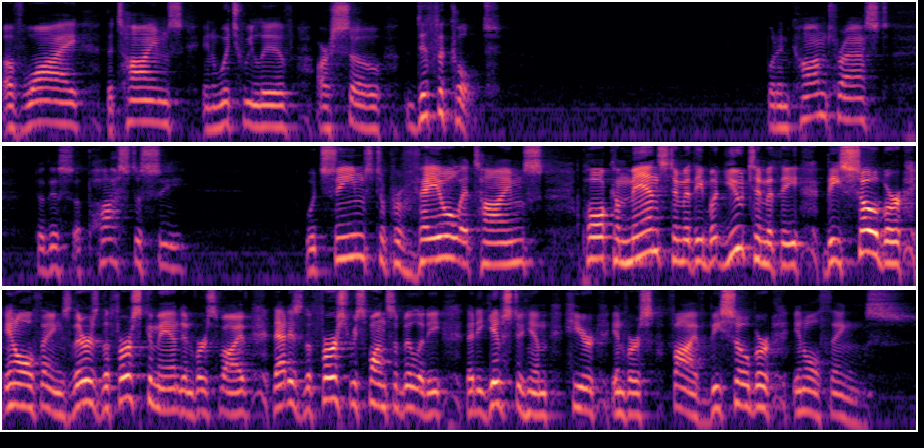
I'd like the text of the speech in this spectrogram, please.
of why the times in which we live are so difficult. But in contrast to this apostasy, which seems to prevail at times, Paul commands Timothy, but you, Timothy, be sober in all things. There's the first command in verse 5. That is the first responsibility that he gives to him here in verse 5. Be sober in all things.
